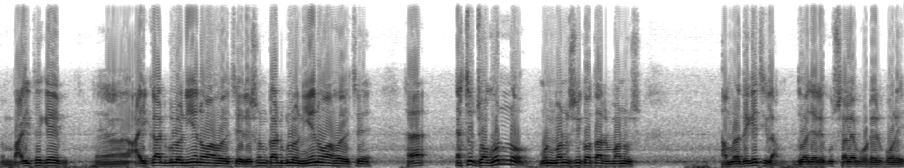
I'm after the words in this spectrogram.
বাড়ি থেকে আই কার্ডগুলো নিয়ে নেওয়া হয়েছে, রেশন কার্ডগুলো নিয়ে নেওয়া হয়েছে হ্যাঁ? এত জঘন্য মন মানসিকতার মানুষ। আমরা দেখেছিলাম দু হাজার একুশ সালে ভোটের পরে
